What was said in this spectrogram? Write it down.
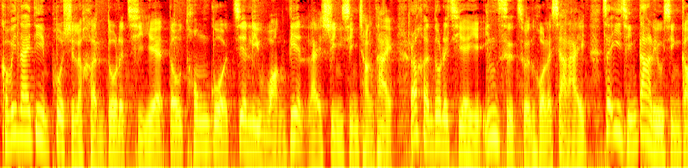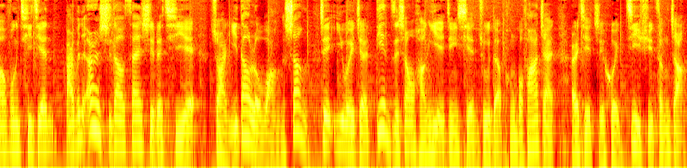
COVID-19 迫使了很多的企业都通过建立网店来适应新常态，而很多的企业也因此存活了下来。在疫情大流行高峰期间，百分之二十到三十的企业转移到了网上，这意味着电子商务行业已经显著的蓬勃发展，而且只会继续增长。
